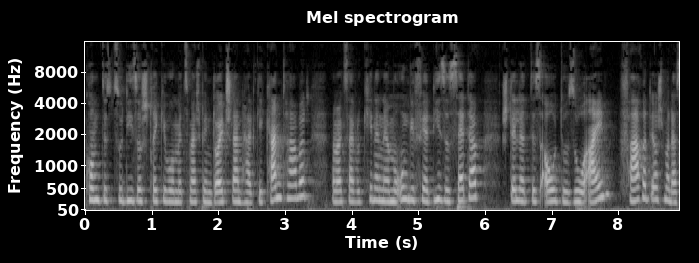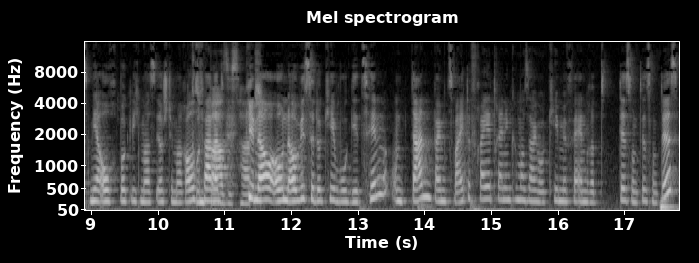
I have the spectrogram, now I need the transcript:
kommt es zu dieser Strecke, wo wir zum Beispiel in Deutschland halt gekannt haben. Dann haben wir gesagt, okay, dann nehmen wir ungefähr dieses Setup, stellen das Auto so ein, fahren erstmal, dass wir auch wirklich mal das erste Mal rausfahren. Genau, und auch wissen, okay, wo geht's hin? Und dann beim zweiten freien Training können wir sagen, okay, wir verändern das und das und das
